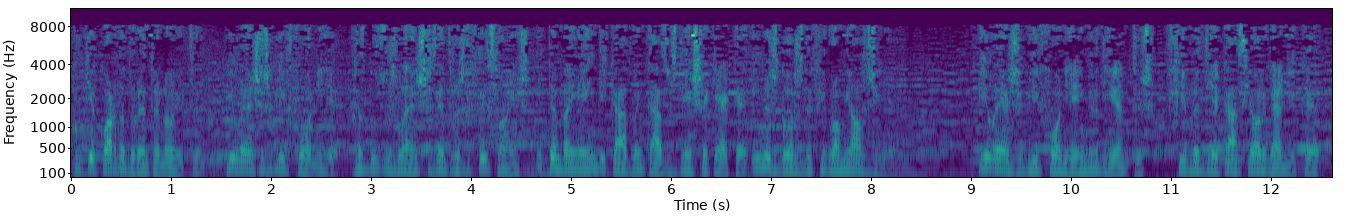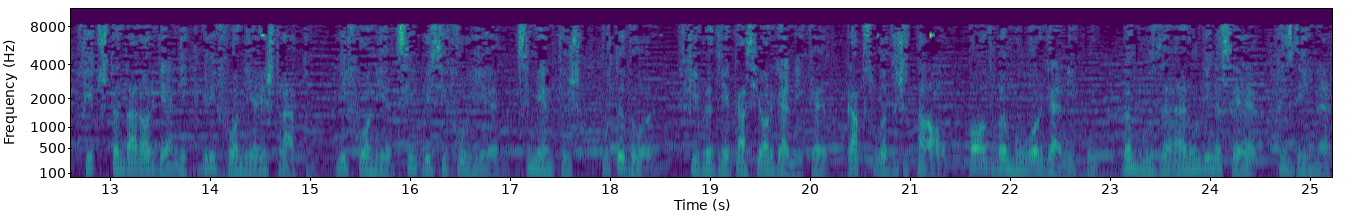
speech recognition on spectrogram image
porque acorda durante a noite. Pileges grifonia reduz os lanches entre as refeições e também é indicado em casos de enxaqueca e nas dores da fibromialgia. Pilege Grifonia Ingredientes, fibra de acácia orgânica, fitostandar orgânico Grifonia extrato, Grifonia simplicifolia, sementes, portador, fibra de acácia orgânica, cápsula vegetal, pó de bambu orgânico, bambusa arundinacea, resina,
